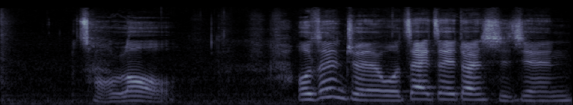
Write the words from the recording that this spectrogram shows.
丑陋。我真的觉得我在这一段时间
